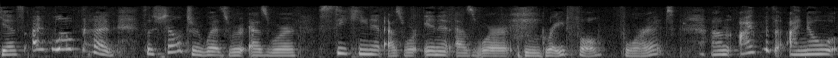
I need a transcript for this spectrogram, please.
Yes, I love that. So shelter as we're as we're seeking it, as we're in it, as we're being grateful for it. Um, I would. I know.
